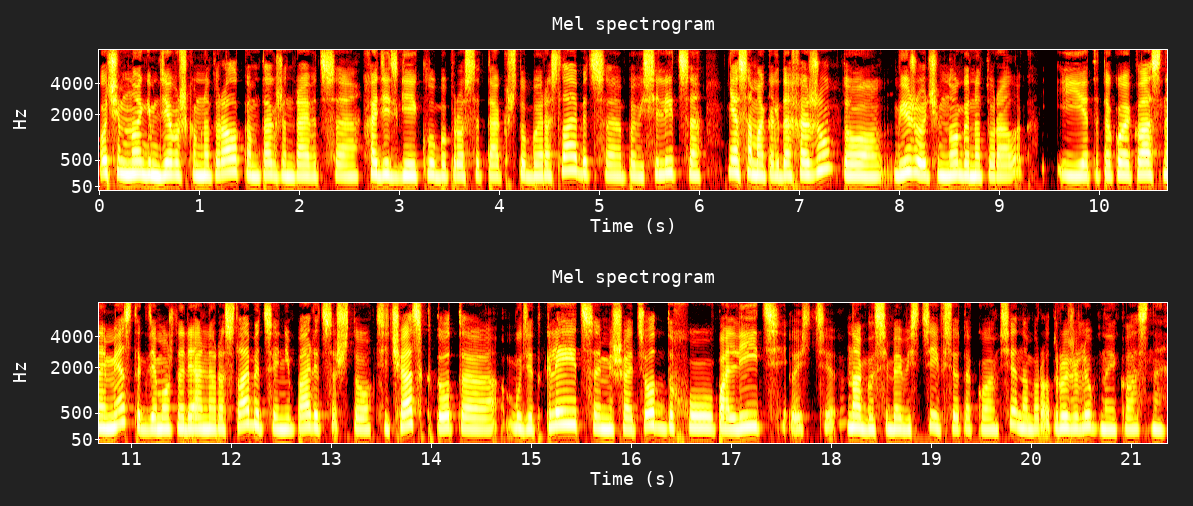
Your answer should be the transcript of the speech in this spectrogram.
очень многим девушкам-натуралкам также нравится ходить в гей-клубы просто так, чтобы расслабиться, повеселиться. Я сама, когда хожу, то вижу очень много натуралок. И это такое классное место, где можно реально расслабиться и не париться, что сейчас кто-то будет клеиться, мешать отдыху, палить, то есть нагло себя вести и все такое. Все, наоборот, дружелюбные и классные.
